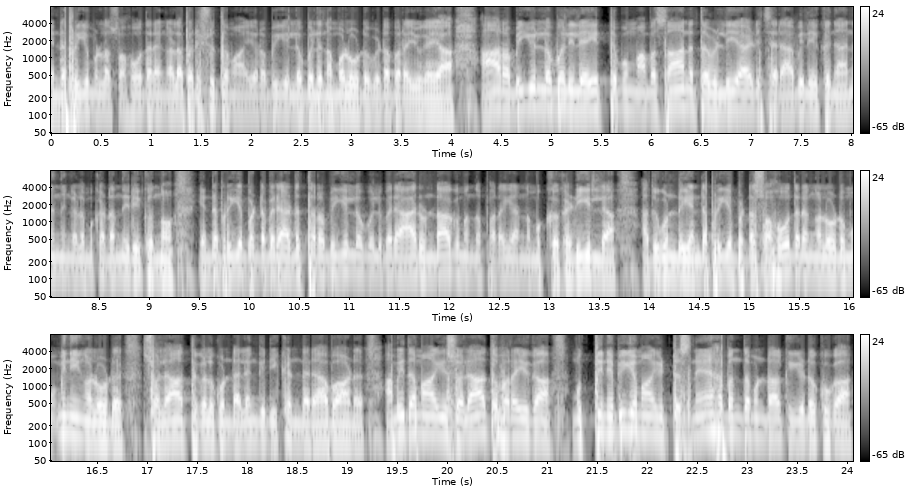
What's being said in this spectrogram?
എന്റെ പ്രിയമുള്ള സഹോദരങ്ങളെ പരിശുദ്ധമായ റബിയുൽ ലബൽ നമ്മളോട് വിട പറയുകയാ. ആ റബിയുല്ലബലിലെ ഏറ്റവും അവസാനത്തെ വെള്ളിയാഴ്ച രാവിലേക്ക് ഞാനും നിങ്ങളും കടന്നിരിക്കുന്നു. എന്റെ പ്രിയപ്പെട്ടവരെ അടുത്ത റബിയുൽ ലബൽ വരെ ആരുണ്ടാകുമെന്ന് പറയാൻ നമുക്ക് കഴിയില്ല. അതുകൊണ്ട് എന്റെ പ്രിയപ്പെട്ട സഹോദരങ്ങളോട് മുമിനിങ്ങളോട് സ്വലാത്തുകൾ കൊണ്ട് അലങ്കരിക്കേണ്ട രാവാണ്. അമിതമായി സ്വലാത്ത് പറയുക മുത്തിനബിയുമായിട്ട് സ്നേഹബന്ധമുണ്ടാക്കിയെടുക്കുക.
